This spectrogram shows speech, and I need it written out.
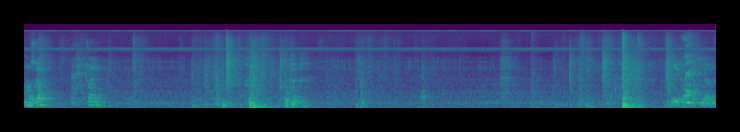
Let's go. Twenty. There you go.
